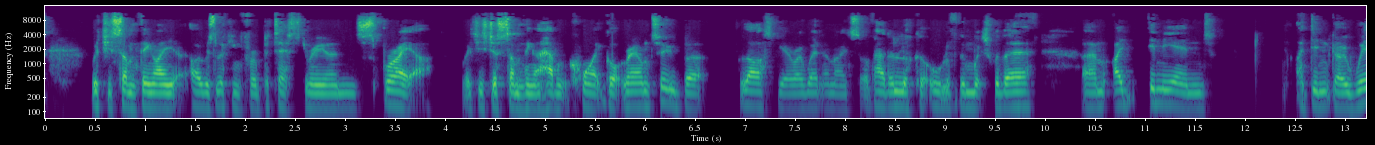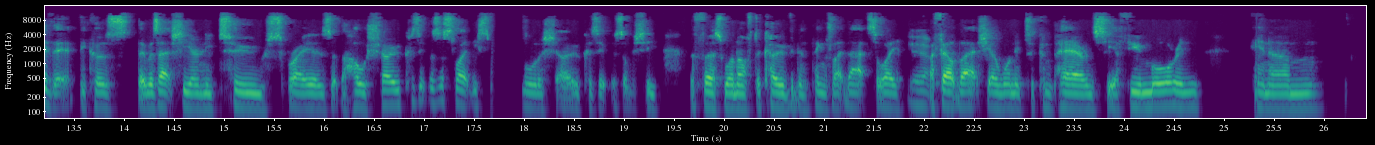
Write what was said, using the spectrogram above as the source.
which is something I, I was looking for a pedestrian sprayer, which is just something I haven't quite got round to. But last year I went and I sort of had a look at all of them which were there. Um, I in the end I didn't go with it because there was actually only two sprayers at the whole show because it was a slightly smaller show because it was obviously the first one after COVID and things like that. So I yeah. I felt that actually I wanted to compare and see a few more in in um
